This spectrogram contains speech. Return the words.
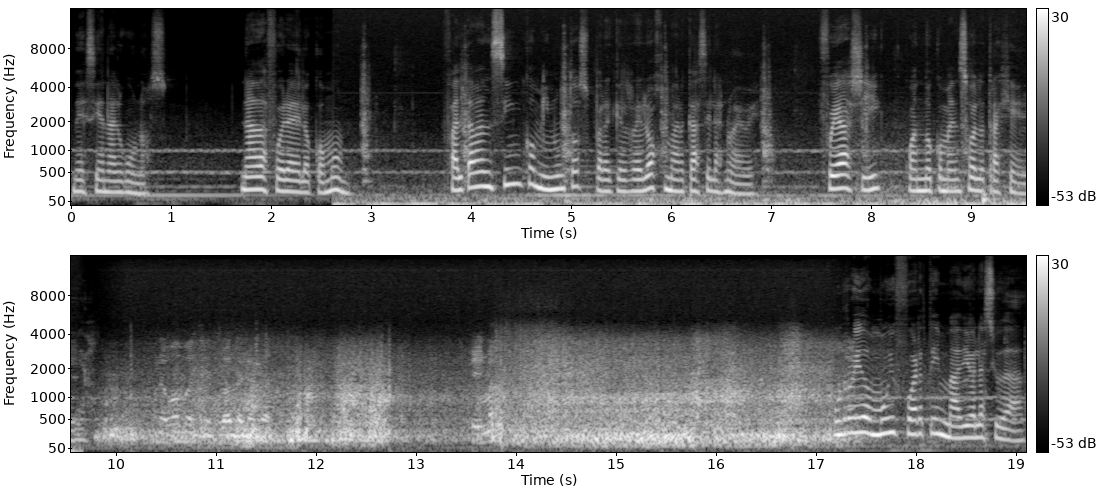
decían algunos. Nada fuera de lo común. Faltaban cinco minutos para que el reloj marcase las nueve. Fue allí cuando comenzó la tragedia. Una bomba que explota en Un ruido muy fuerte invadió la ciudad.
